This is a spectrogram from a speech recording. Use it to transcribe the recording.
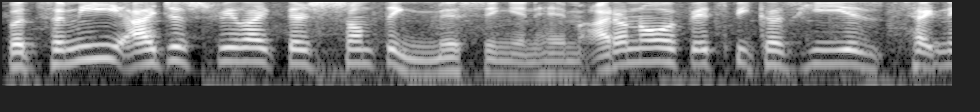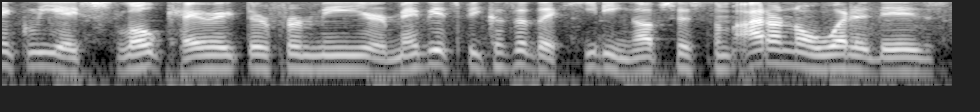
But to me, I just feel like there's something missing in him. I don't know if it's because he is technically a slow character for me, or maybe it's because of the heating up system. I don't know what it is.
